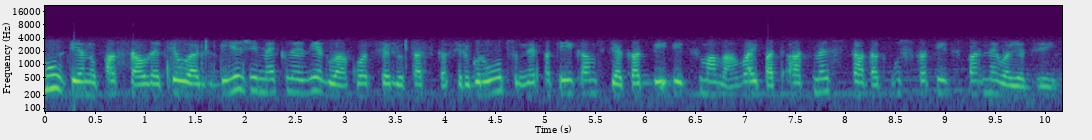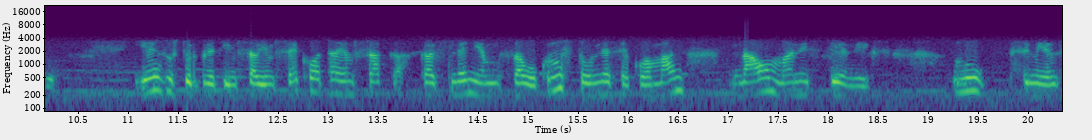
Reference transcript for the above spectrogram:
Mūsdienu pasaulē cilvēks bieži meklē vieglāko ceļu, tas, kas ir grūts un nepatīkams, tiek atbīdīts malā vai pat atmests, tātad uzskatīts par nevajadzīgu. Jēzus turpretīm saviem sekotājiem saka, kas neņem savu krustu un neseko man, nav manis cienīgs. Lūksimies,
